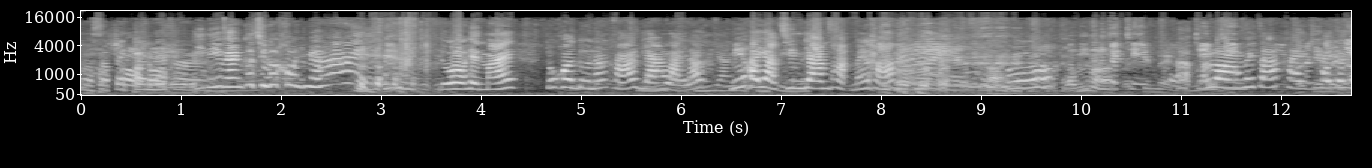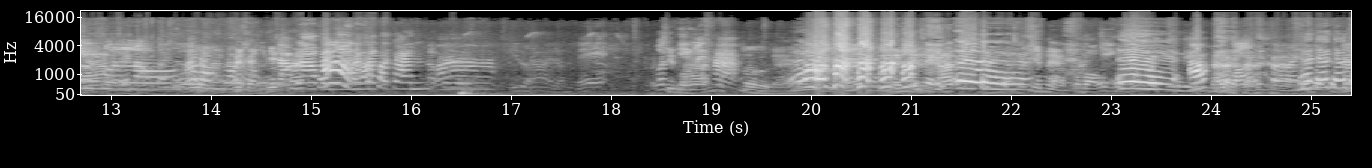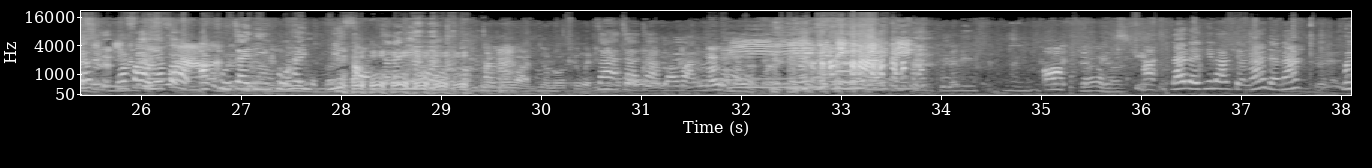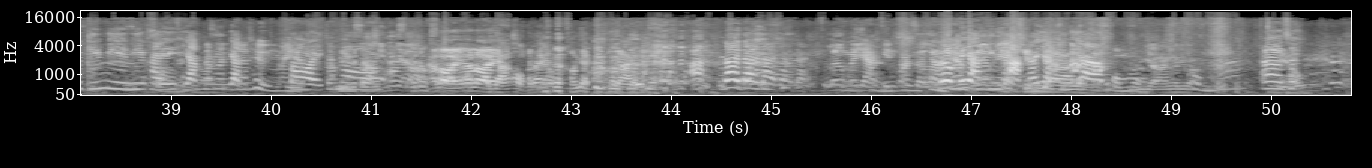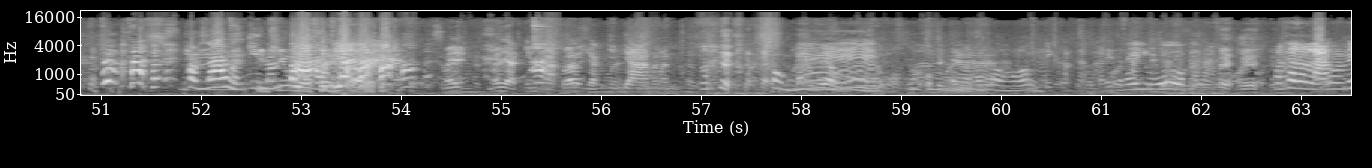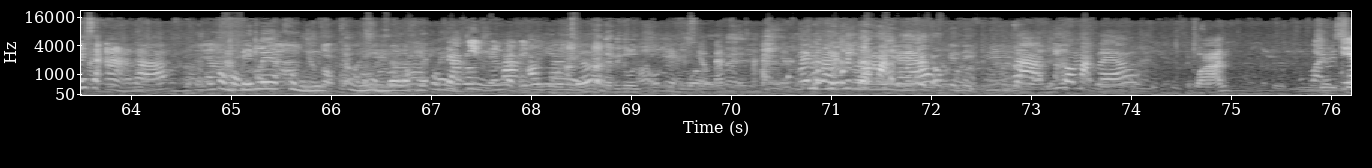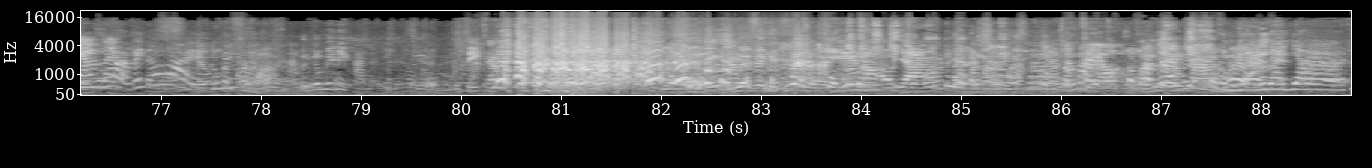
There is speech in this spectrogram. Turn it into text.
ขอสเต็ปกันนะคะทีนี้แม่งก็เชื่อคนง่าย ดูเห็นไหม ทุกคนดูนะคะ ยางไหลแล้ว มีใครอยากชิมยางผักไหมคะโอ้นี่คือจะชิมเอาลองไหมจ๊ะใครใครจะชิมคนลองเอาลองลองไม่เป็นพิษจับนะเราไปจ้าเลยนะรับคะประกันวั นทิ้งเลยค่ะ เออเออชิมแหนมบอกเออเอาเดี๋ยวเดี๋ยวเดี๋ยวเดี๋ยวอย่าฝ่าอย่าฝ่าอะครูใจดีครูให้มีดสองจะได้ไม่หมดหวานจะลดขึ้นไปจ้าจ้าจ้าเบาหวานลดแน่พี่ติ๊กค่ะพี่ติ๊กอ๋ออะได้เลยที่รักเดี๋ยวนะเดี๋ยวนะ เมื่อกี้มีมีใครอยากอยากถึงต่อยก็นอนอะอร่อยอร่อยยางออกก็ได้ครับเขาอยากกินยางอะได้ได้ได้ได้ได้ เริ่มไม่อยากกินผักสลัดเริ่มไม่อยากกินผักแล้วอยากกินยามผมยางกันดีกว่าอ่าฉันทำหน้าเหมือนกินน้ำตาลไม่ไม่อยากกินผักแล้วอยากกินยางมันผมแม่จะได้รู้ว่าถ้าเราล้างมันไม่สะอาดอะผมปิดเลยขุนขุนเหมือนบอระเพ็ดเลยกลิ่นมันแบบไอ้นี่อาจจะไปโดนขี้วัวได้ไม่เป็นไรพี่ว่าหมักแล้วจ้าพี่ว่าหมักแล้ว หวาน หวานเจี๊ยบเลยไม่เท่าไหร่มันก็ไม่ได้คุณติ๊กครับเลยไม่มีเพื่อนผมแล้วมันมีกลิ่นเฉพาะตัวของมันเลยครับผมผมยางยาผมยายายา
